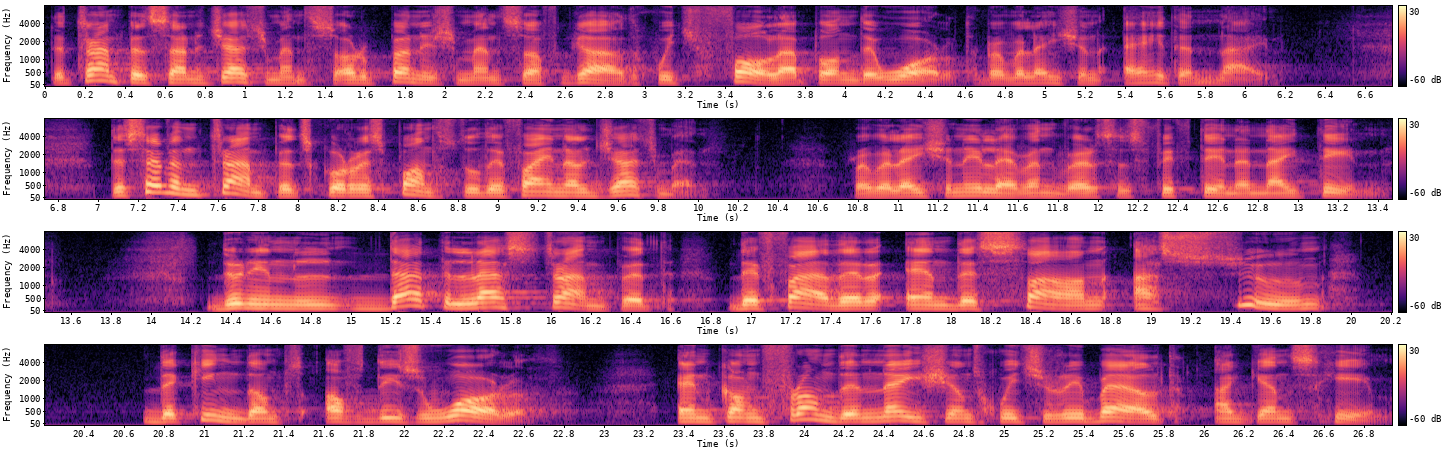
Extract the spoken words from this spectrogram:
The trumpets are judgments or punishments of God which fall upon the world, Revelation 8 and 9. The seven trumpets corresponds to the final judgment, Revelation 11, verses 15 and 19. During that last trumpet, the Father and the Son assume the kingdoms of this world and confront the nations which rebelled against him.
